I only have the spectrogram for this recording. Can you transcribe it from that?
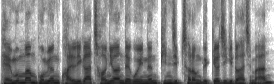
대문만 보면 관리가 전혀 안 되고 있는 빈집처럼 느껴지기도 하지만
